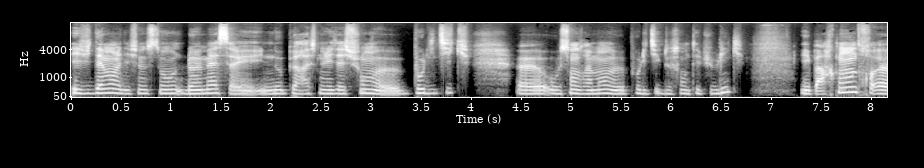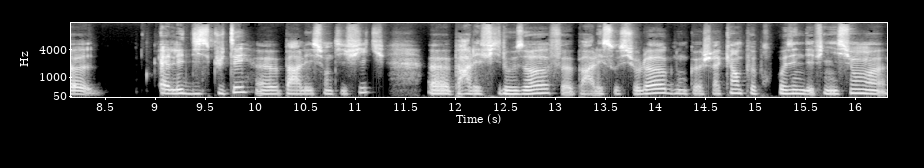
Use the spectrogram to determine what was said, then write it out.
Évidemment, la définition de l'OMS a une opérationnalisation euh, politique euh, au sens vraiment euh, politique de santé publique. Et par contre, elle est discutée par les scientifiques, par les philosophes, par les sociologues. Donc chacun peut proposer une définition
